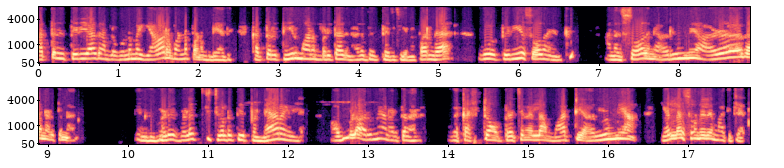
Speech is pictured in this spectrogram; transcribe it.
கத்தருக்கு தெரியாத நம்மளுக்கு ஒண்ணுமே யாரும் பண்ண பண்ண முடியாது. கத்தரை தீர்மானம் படித்தா அது நடந்து தெரிஞ்சுக்கணும். பாருங்க இது ஒரு பெரிய சோதனை எனக்கு அந்த சோதனை அருமையா அழகா நடத்தினார். எனக்கு விளை விளைச்சி சொல்றது இப்ப நேரம் இல்லை. அவ்வளவு அருமையா நடத்தினார். அந்த கஷ்டம் பிரச்சனை எல்லாம் மாற்றி அருமையா எல்லா சூழ்நிலையும் மாத்திட்டார்.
